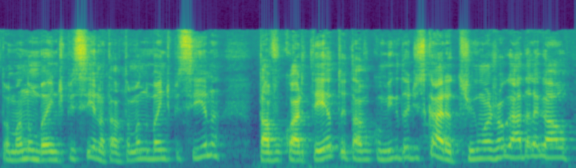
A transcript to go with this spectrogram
tomando um banho de piscina, tava tomando um banho de piscina, tava o quarteto e tava comigo, daí eu disse, cara, eu tinha uma jogada legal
